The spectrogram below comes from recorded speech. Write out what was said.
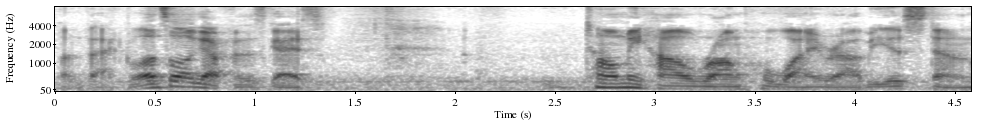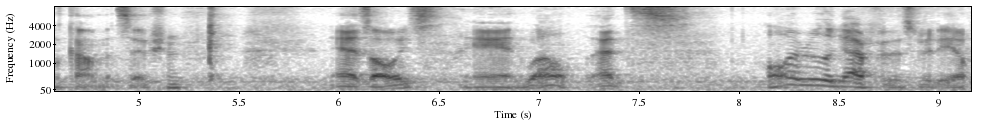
Fun fact. Well, that's all I got for this, guys tell me how wrong Hawaii Robbie is down in the comment section, as always. And, well, that's all I really got for this video.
